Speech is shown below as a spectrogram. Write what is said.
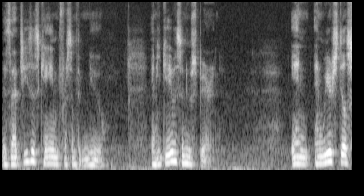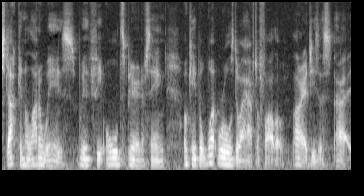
is that Jesus came for something new and he gave us a new spirit. And and we're still stuck in a lot of ways with the old spirit of saying okay but what rules do i have to follow? All right jesus i,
